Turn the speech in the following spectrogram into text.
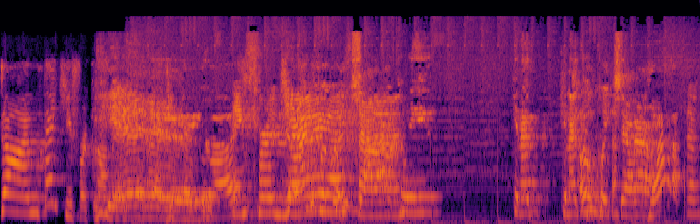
Dawn, thank you for coming. Yeah. Thanks for joining can us, shout out, please. Can I can I do oh, a quick shout out? Yeah.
